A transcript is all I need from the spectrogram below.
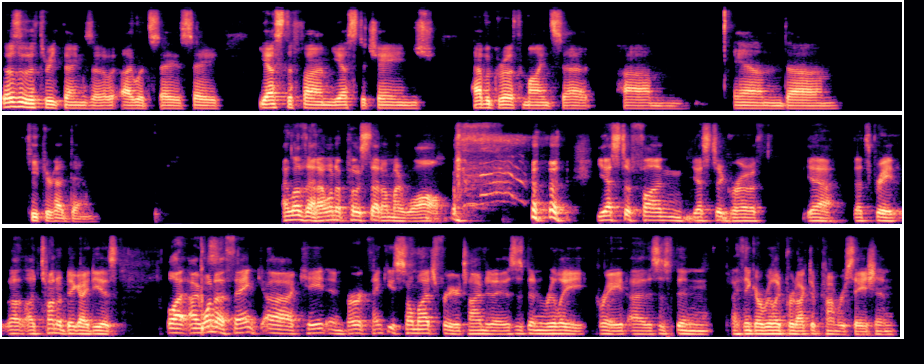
those are the three things that I would say: say yes to fun, yes to change, have a growth mindset, um, and um, keep your head down. I love that. I want to post that on my wall. yes to fun, yes to growth. Yeah, that's great. A, a ton of big ideas. Well, I, I want to thank uh, Kate and Burke. Thank you so much for your time today. This has been really great. Uh, this has been, I think, a really productive conversation.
